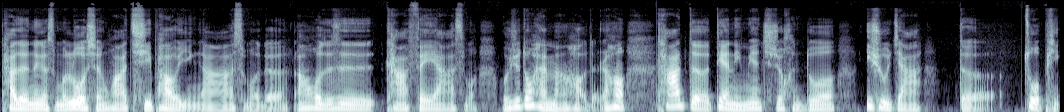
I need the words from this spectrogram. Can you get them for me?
他的那个什么洛神花气泡饮啊什么的，然后或者是咖啡啊什么，我觉得都还蛮好的。然后他的店里面其实有很多艺术家的作品，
